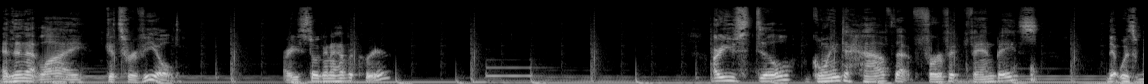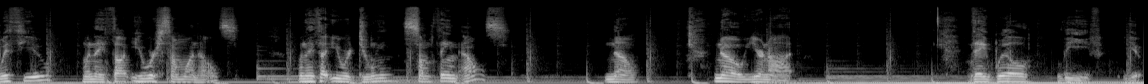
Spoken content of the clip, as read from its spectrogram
and then that lie gets revealed, are you still going to have a career? Are you still going to have that fervent fan base that was with you when they thought you were someone else? When they thought you were doing something else? No. No, you're not they will leave you.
